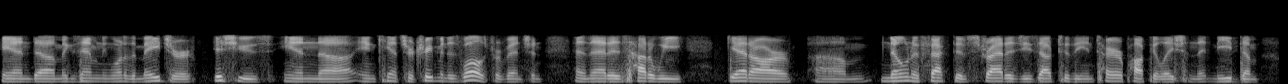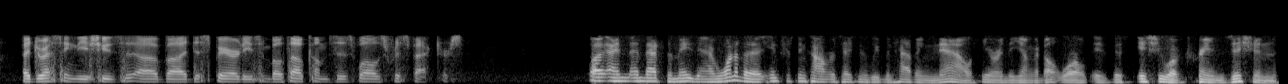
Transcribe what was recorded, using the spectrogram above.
and um, examining one of the major issues in uh, in cancer treatment as well as prevention, and that is how do we get our um, known effective strategies out to the entire population that need them, addressing the issues of uh, disparities in both outcomes as well as risk factors. Well, and, and that's amazing. And one of the interesting conversations we've been having now here in the young adult world is this issue of transition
